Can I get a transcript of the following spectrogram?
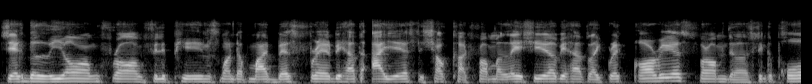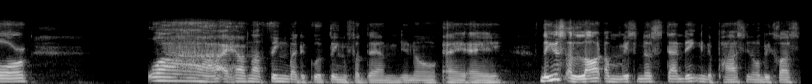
Jack De Leon from Philippines, one of my best friends. We have the IS, the shortcut from Malaysia. We have like Gregorius from the Singapore. Wow, I have nothing but a good thing for them, you know. I, I is a lot of misunderstanding in the past, you know, because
